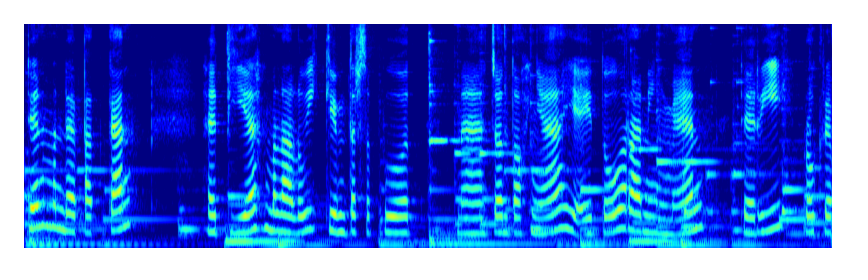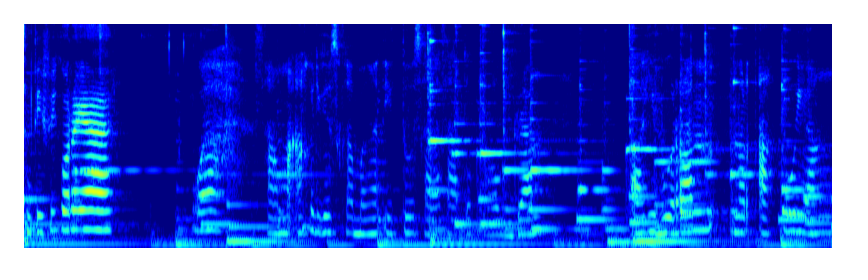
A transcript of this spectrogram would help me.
dan mendapatkan hadiah melalui game tersebut. Nah, contohnya yaitu Running Man dari program TV Korea. Wah, sama aku juga suka banget itu salah satu program uh, hiburan menurut aku yang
